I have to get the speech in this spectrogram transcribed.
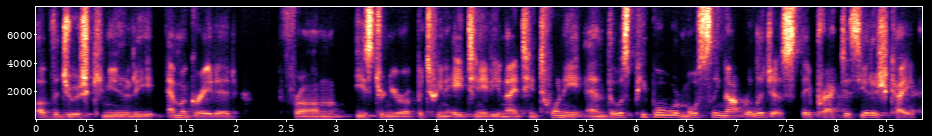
of the Jewish community emigrated from Eastern Europe between 1880 and 1920. And those people were mostly not religious. They practiced Yiddishkeit.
